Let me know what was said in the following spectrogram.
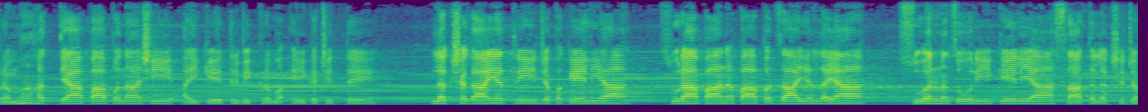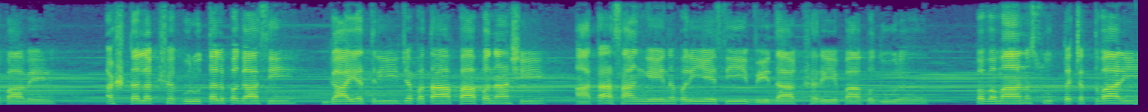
ब्रह्महत्या पापनाशी ऐके त्रिविक्रम एकचित्ते। लक्ष गायत्री जप केलिया सुरापान पाप जाय लया सुवर्ण चोरी केलिया सात लक्ष जपावे। अष्टलक्ष गुरुतल्पगासी गायत्री जपता पापनाशी आता सांगेन परियेसी वेदाक्षरे पापदूर। अपवमान सूक्त चत्वारी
